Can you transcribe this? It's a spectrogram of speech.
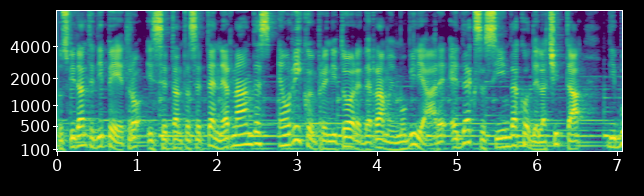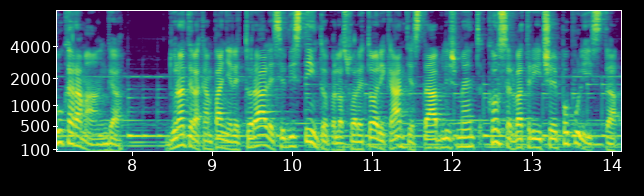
Lo sfidante di Petro, il 77enne Hernandez, è un ricco imprenditore del ramo immobiliare ed ex sindaco della città di Bucaramanga. Durante la campagna elettorale si è distinto per la sua retorica anti-establishment conservatrice e populista,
